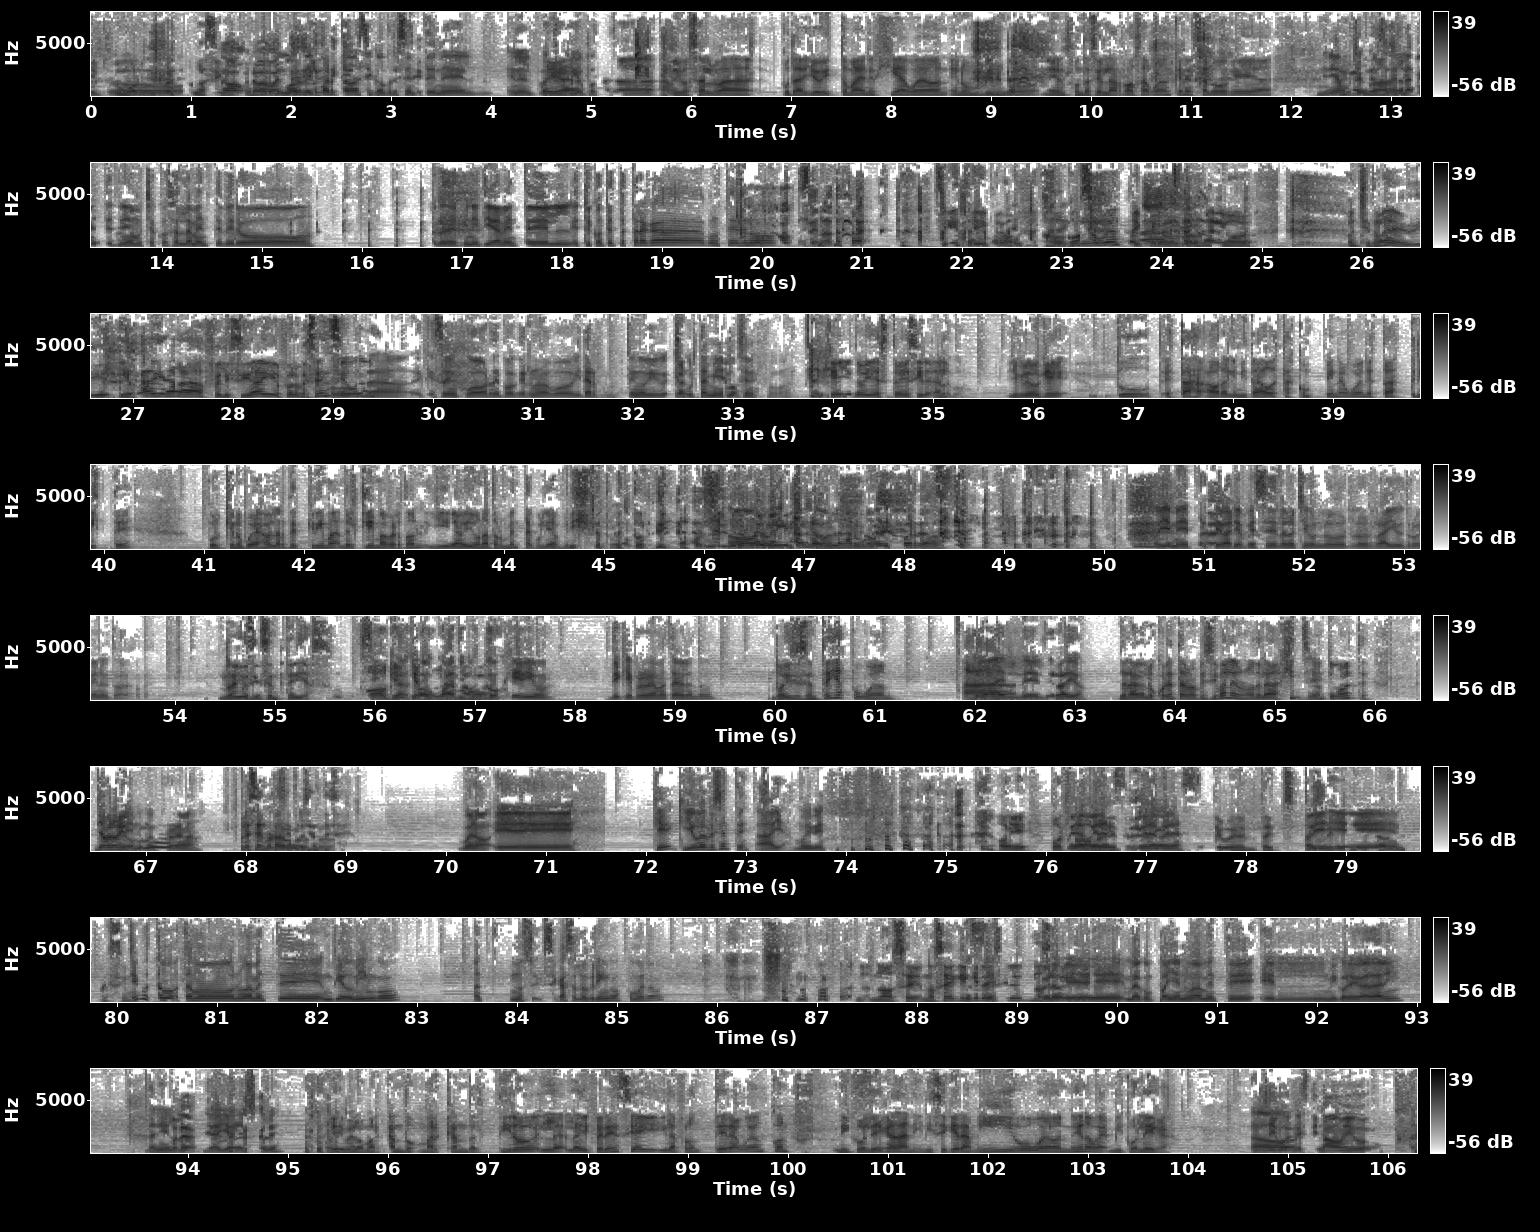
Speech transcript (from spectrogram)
el humor de cuarto básico. No, humor- de cuarto básico presente en el, en el Oiga, querido podcast. amigo Salva, puta, yo he visto más energía, weón, en un bingo en Fundación La Rosa, weón, que en el saludo que... Tenía muchas cosas en la mente, tenía muchas cosas en la mente, pero pero definitivamente el- estoy contento de estar acá con ustedes de nuevo. Se nota. Sí, está ahí, pero jocoso, weón, está ahí, Ah, pero sí. con un ánimo... Conchetumadre, y- irradia felicidad y efervescencia, weón. Es que soy un jugador de póker, no lo puedo evitar. Tengo que ocultar mis emociones. bueno. ¿Sabes qué? Yo te voy, a, te voy a decir algo. Yo creo que tú estás ahora limitado, estás con pena, weón, estás triste porque no puedes hablar del clima, del clima, perdón, y ha habido una tormenta culiada brígida todos estos días. No, no me hablar, no weón. me. Oye, me desperté varias veces la noche con los, los rayos, trueno y todo. Rayos y centellas. oh, qué, qué todo programa, cuático, weón. todo heavy, weón. ¿De qué programa estás hablando? Rayos y centellas, pues, weón. Ah, la- el de, el de radio. De la- los 40 programas principales, ¿no? De la hit, Sí. antiguamente. Ya, pero amigo, Sí, buen programa. preséntese, preséntese. Bueno, eh... ¿Qué? ¿Que yo me presente? Ah, ya, muy bien. Oye, por Buenas, favor, buenas, buenas, buenas. este weón está- está Oye, desquiciado eh. Sí, pues estamos, estamos nuevamente un día domingo. No sé, ¿se casan los gringos? ¿Cómo es la wea? No, no sé, no sé qué No quiere sé. decir. No Bueno, sé qué- eh, me acompaña nuevamente el, mi colega Dani. Daniel, Hola. de allá del Sole. Oye, pero marcando, marcando el tiro la, la diferencia y, y la frontera, weón, con mi colega Dani. Ni siquiera amigo, weón, ni una weón, mi colega. No, Sí, pues, estimado amigo.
